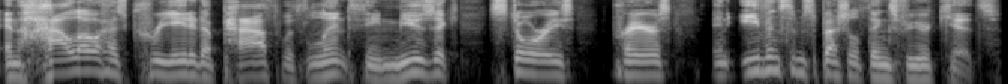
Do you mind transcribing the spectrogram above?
and Hallow has created a path with Lent themed music, stories, prayers, and even some special things for your kids.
